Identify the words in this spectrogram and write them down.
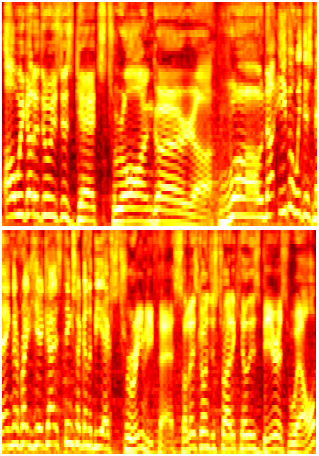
All we gotta do is just get stronger. Whoa, now even with this magnet right here, guys, things are gonna be extremely fast. So let's go and just try to kill this beer as well.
